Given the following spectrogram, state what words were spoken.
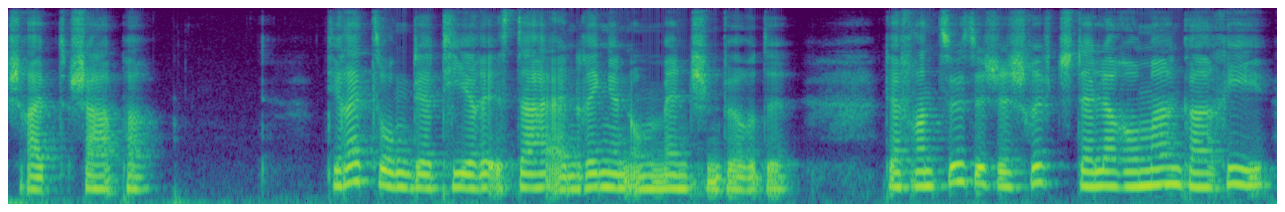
schreibt Schaper. Die Rettung der Tiere ist daher ein Ringen um Menschenwürde. Der französische Schriftsteller Romain Gary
